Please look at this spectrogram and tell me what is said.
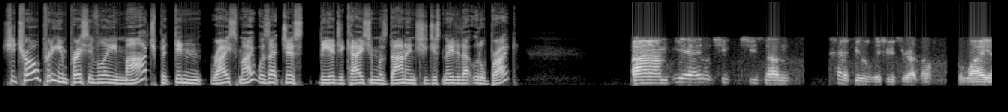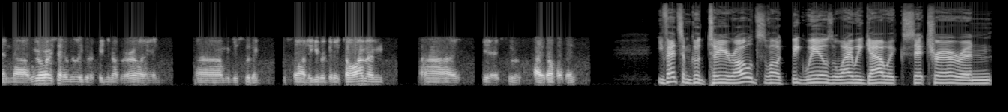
She trialled pretty impressively in March, but didn't race, mate. Was that just the education was done and she just needed that little break? Um, yeah, look, she she's um, had a few little issues throughout the, the way, and uh, we always had a really good opinion of her early, and um, we just sort of decided to give her a bit of time, and uh, yeah, it sort of paid off, I think. You've had some good two-year-olds like Big Wheels, Away We Go, etc. And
